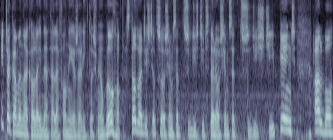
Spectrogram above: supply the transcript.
i czekamy na kolejne telefony, jeżeli ktoś miałby ochotę. 123 834 835 albo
